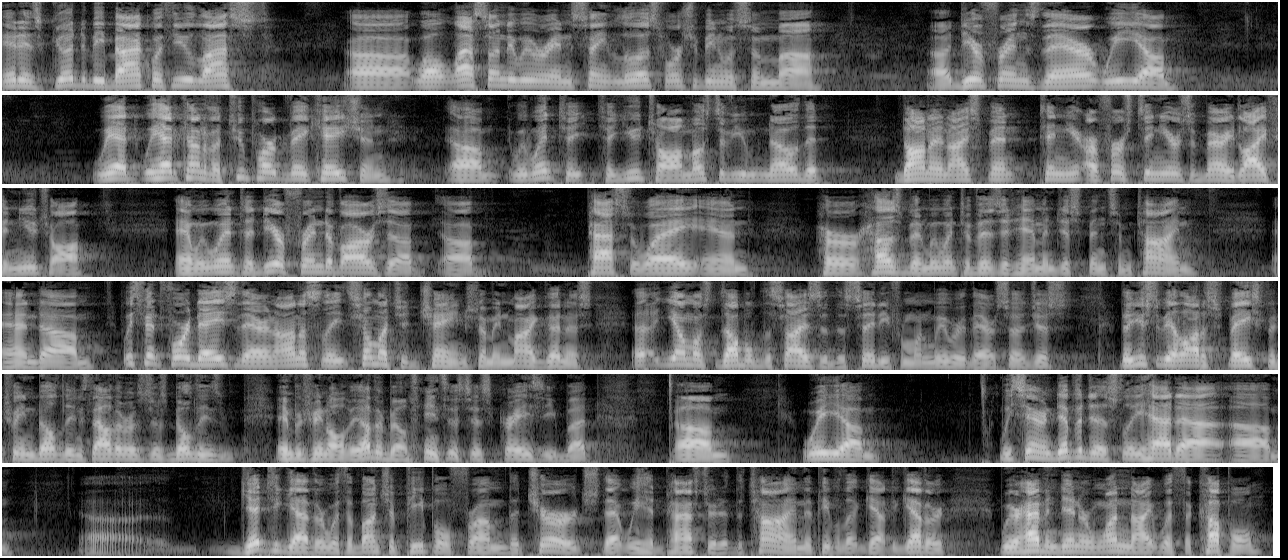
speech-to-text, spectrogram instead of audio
It is good to be back with you. Last, uh, well, last Sunday we were in St. Louis worshiping with some uh, uh, dear friends there. We uh, we had we had kind of a two-part vacation. Um, we went to, to Utah. Most of you know that Donna and I spent ten year, our first ten years of married life in Utah, and we went. To A dear friend of ours uh, uh, passed away, and her husband. We went to visit him and just spend some time. And um, we spent four days there, and honestly, so much had changed. I mean, my goodness, uh, you almost doubled the size of the city from when we were there. So just there used to be a lot of space between buildings. Now there was just buildings in between all the other buildings. It's just crazy. But um, we um, we serendipitously had a um, uh, get together with a bunch of people from the church that we had pastored at the time. The people that got together, we were having dinner one night with a couple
